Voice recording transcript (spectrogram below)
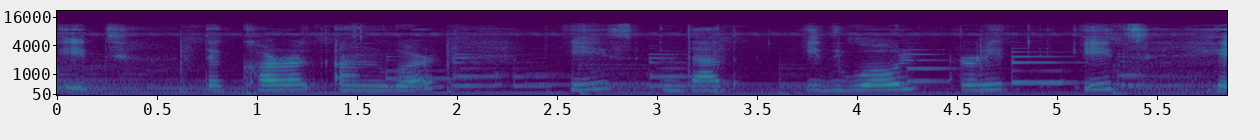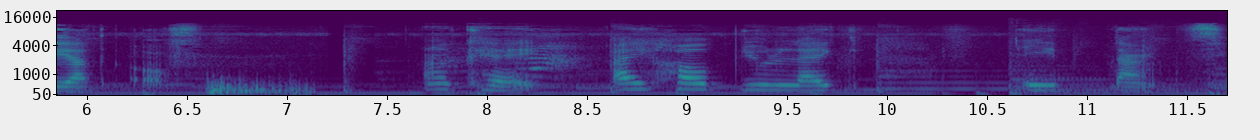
it? The correct answer is that it will rip its head off. Okay, I hope you like it. Thanks.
